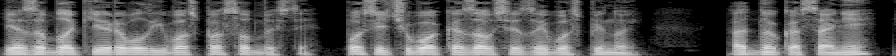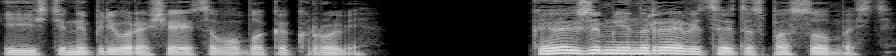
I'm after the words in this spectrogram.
Я заблокировал его способности, после чего оказался за его спиной. Одно касание, и истины превращается в облако крови. Как же мне нравится эта способность.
